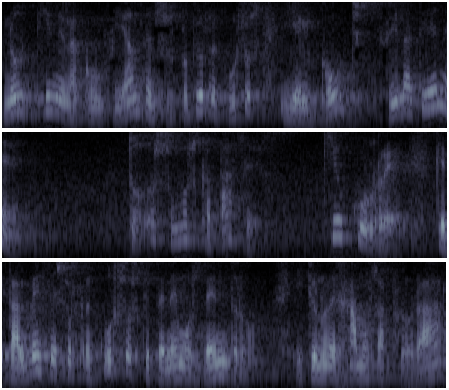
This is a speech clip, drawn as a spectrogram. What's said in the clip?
no tiene la confianza en sus propios recursos y el coach sí la tiene. Todos somos capaces. ¿Qué ocurre? Que tal vez esos recursos que tenemos dentro y que no dejamos aflorar,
